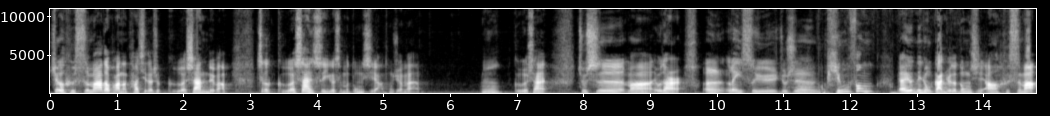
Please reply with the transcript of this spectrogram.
这个襖的话呢，它写的是隔扇，对吧？这个隔扇是一个什么东西啊，同学们？嗯，隔扇就是嘛，有点儿，嗯，类似于就是屏风，哎，有那种感觉的东西啊，是吗？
